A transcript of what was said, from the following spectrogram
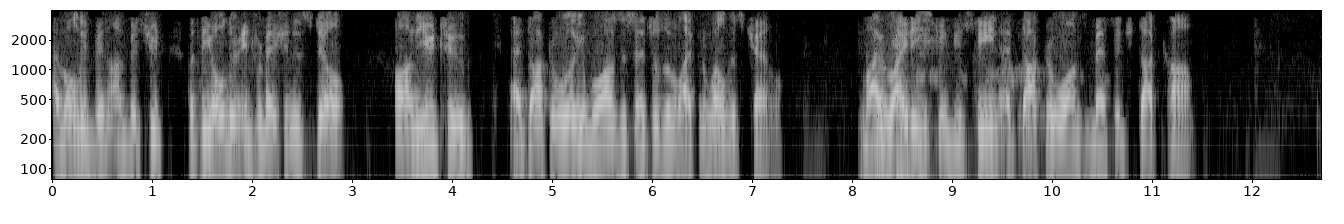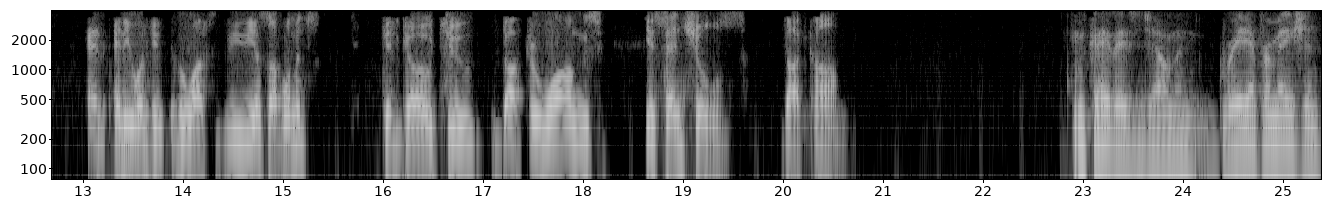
have only been on BitChute. But the older information is still on YouTube at Dr. William Wong's Essentials of Life and Wellness channel. My writings can be seen at drwongsmessage.com. And anyone can, who wants the uh, supplements can go to Dr. Wong's Essentials.com. Okay, ladies and gentlemen, great information.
